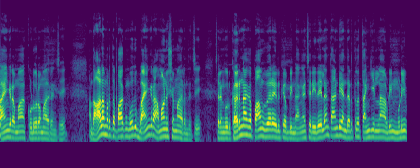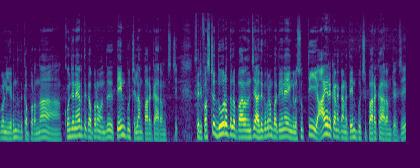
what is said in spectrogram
பயங்கரமாக கொடூரமாக இருந்துச்சு. அந்த ஆலமரத்தை பார்க்கும்போது பயங்கர அமானுஷமாக இருந்துச்சு. சரி அங்கே ஒரு கருணாக பாம்பு வேறு இருக்குது அப்படின்னாங்க. சரி இதையெல்லாம் தாண்டி அந்த இடத்துல தங்கிடலாம் அப்படின்னு முடிவு பண்ணி இருந்ததுக்கப்புறம் தான் கொஞ்ச நேரத்துக்கு அப்புறம் வந்து தேன்பூச்சிலாம் பறக்க ஆரம்பிச்சிச்சு. சரி ஃபஸ்ட்டு தூரத்தில் பறந்துச்சு. அதுக்கப்புறம் பார்த்தீங்கன்னா எங்களை சுற்றி ஆயிரக்கணக்கான தேன்பூச்சி பறக்க ஆரம்பிச்சிருச்சு.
